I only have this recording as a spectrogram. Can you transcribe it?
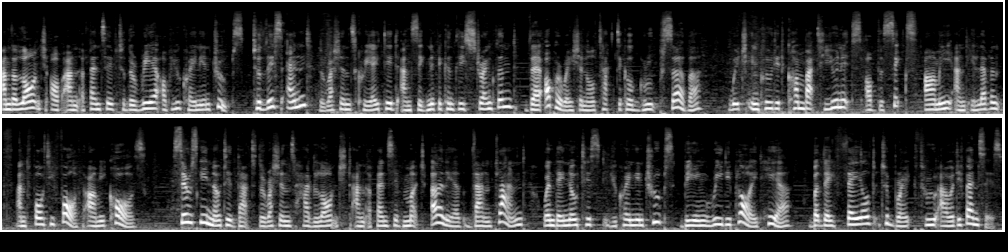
and the launch of an offensive to the rear of Ukrainian troops. To this end, the Russians created and significantly strengthened their operational tactical group Sever which included combat units of the 6th Army and 11th and 44th Army Corps. Syrsky noted that the Russians had launched an offensive much earlier than planned when they noticed Ukrainian troops being redeployed here, but they failed to break through our defenses.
